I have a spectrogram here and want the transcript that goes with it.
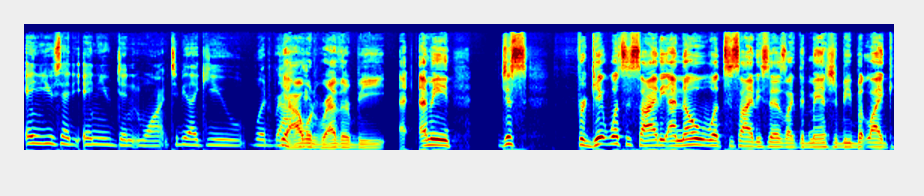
and you said and you didn't want to be like you would rather. yeah, I would rather be. I- I mean, just forget what society. I know what society says, like the man should be, but like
